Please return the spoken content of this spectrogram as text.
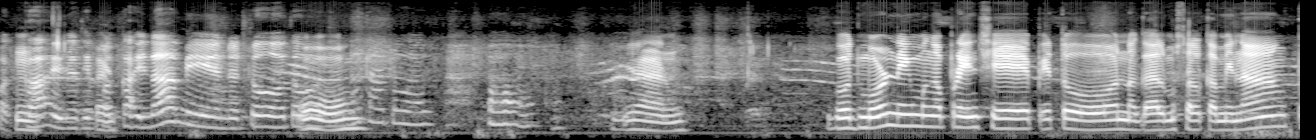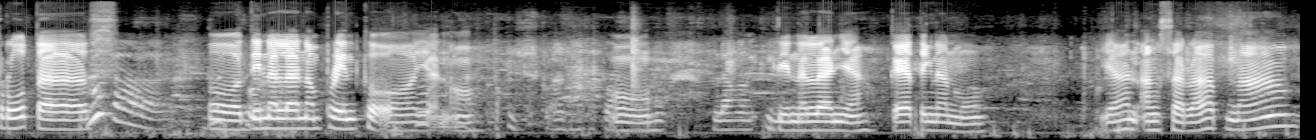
pagkain, mm. yung Kain. pagkain namin. Ito, ito. Oo. Ah. Yan. Good morning mga friendship. Ito, nag-almusal kami ng prutas. Buta. Oh, dinala ng friend ko. Oh, yan oh. Ano ilo. Dinala niya. Kaya tingnan mo. Yan, ang sarap ng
